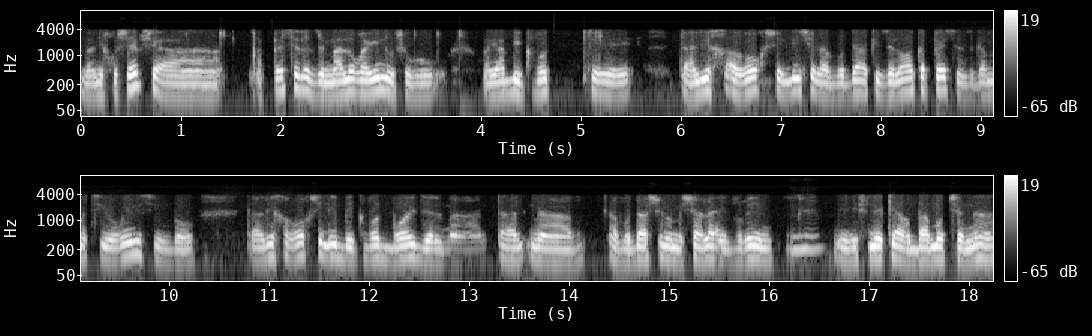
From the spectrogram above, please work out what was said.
ואני חושב שהפסל הזה, מה לא ראינו, שהוא היה בעקבות אה, תהליך ארוך שלי של עבודה, כי זה לא רק הפסל, זה גם הציורים מסביבו. תהליך ארוך שלי בעקבות ברויגל, מה, מהעבודה שלו, משל העברים, mm-hmm. לפני כ-400 שנה,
